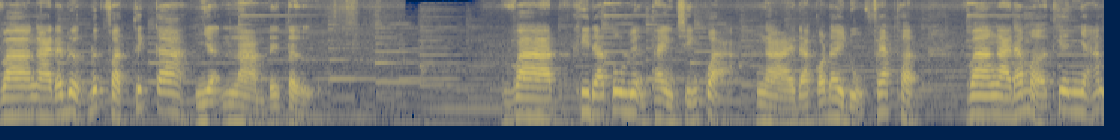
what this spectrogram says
Và Ngài đã được Đức Phật Thích Ca nhận làm đệ tử. Và khi đã tu luyện thành chính quả, Ngài đã có đầy đủ phép thuật và Ngài đã mở thiên nhãn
